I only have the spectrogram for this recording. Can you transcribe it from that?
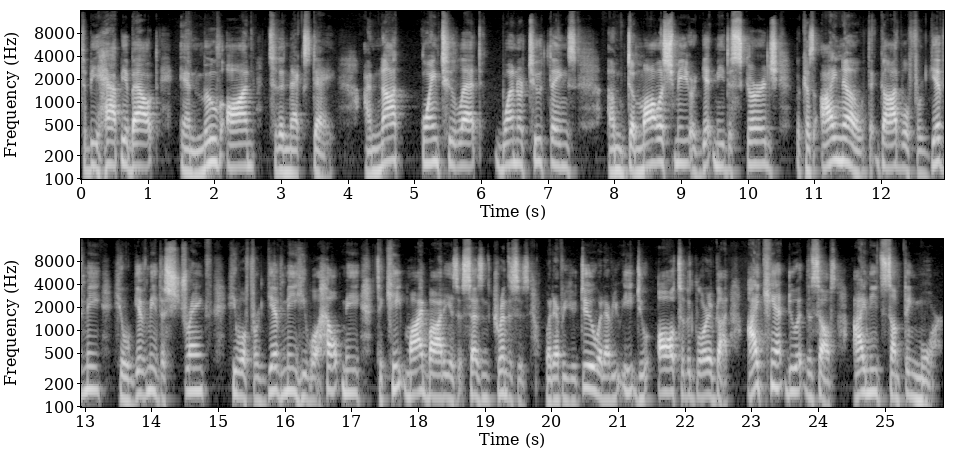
to be happy about, and move on to the next day. I'm not going to let one or two things um, demolish me or get me discouraged because I know that God will forgive me. He will give me the strength. He will forgive me. He will help me to keep my body, as it says in Corinthians, whatever you do, whatever you eat, do all to the glory of God. I can't do it themselves. I need something more.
